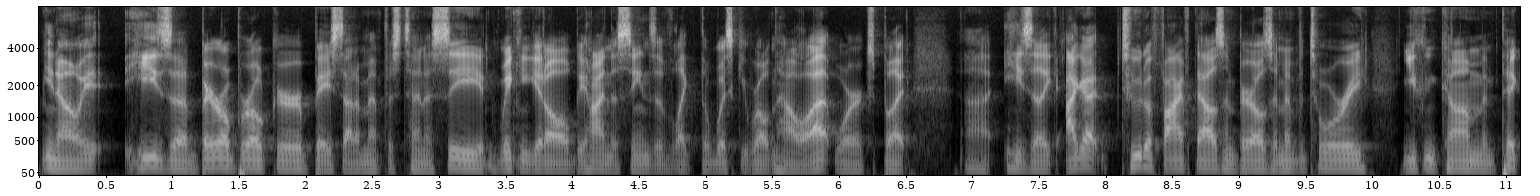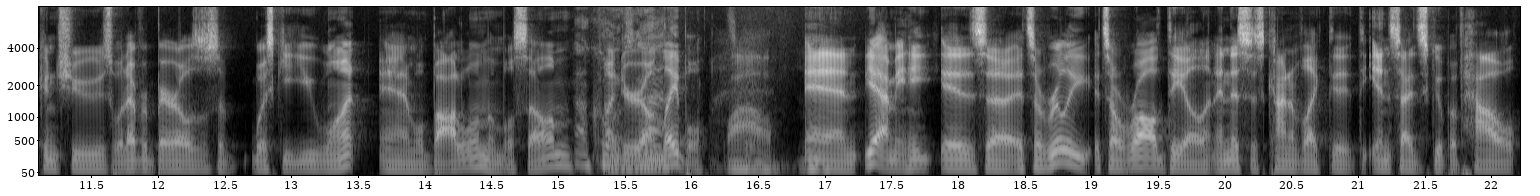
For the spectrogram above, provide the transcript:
you know, he- he's a barrel broker based out of Memphis, Tennessee, and we can get all behind the scenes of like the whiskey world and how all that works. But uh, he's like, I got two to five thousand barrels of inventory. You can come and pick and choose whatever barrels of whiskey you want, and we'll bottle them and we'll sell them cool under is your own label. Wow. And yeah, I mean, he is. Uh, it's a really, it's a raw deal, and, and this is kind of like the the inside scoop of how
